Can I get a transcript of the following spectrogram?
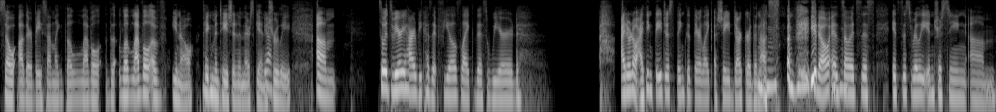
so other based on like the level the, the level of you know pigmentation in their skin Mm-hmm. Yeah. truly um so it's very hard because it feels like this weird I don't know. I think they just think that they're like a shade darker than Mhm. us. Mhm. you know and Mhm. so it's this it's this really interesting um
